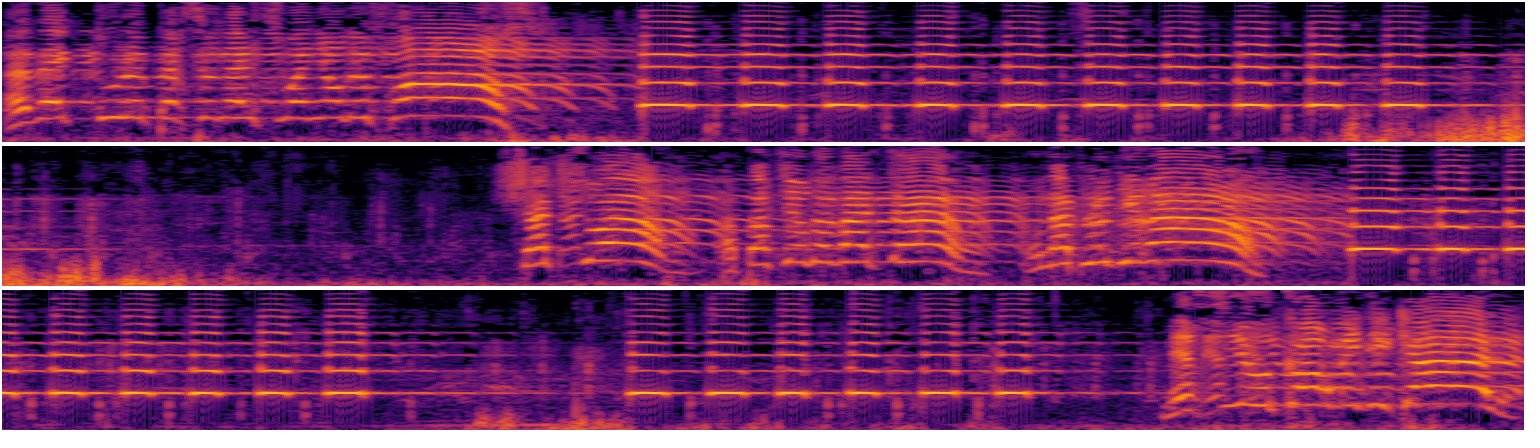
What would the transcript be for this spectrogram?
avec tout le personnel soignant de France. Chaque soir, à partir de 20h, on applaudira. Merci au corps médical.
